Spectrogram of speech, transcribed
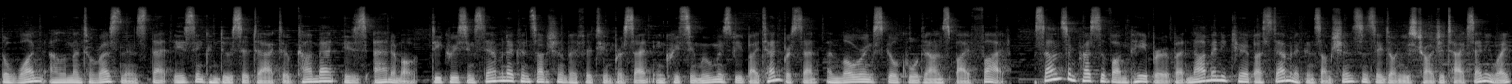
the one elemental resonance that isn't conducive to active combat is Anemo, decreasing stamina consumption by 15%, increasing movement speed by 10%, and lowering skill cooldowns by 5. Sounds impressive on paper, but not many care about stamina consumption since they don't use charge attacks anyway.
